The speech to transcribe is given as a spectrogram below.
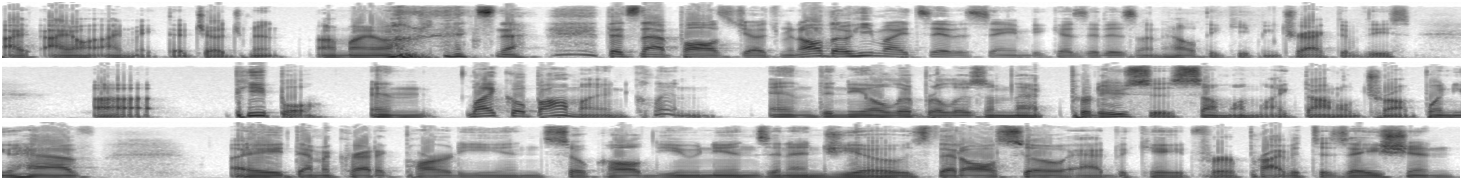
I, I I make that judgment on my own. that's not that's not Paul's judgment. Although he might say the same because it is unhealthy keeping track of these uh, people and like Obama and Clinton and the neoliberalism that produces someone like Donald Trump. When you have a Democratic Party and so-called unions and NGOs that also advocate for privatization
